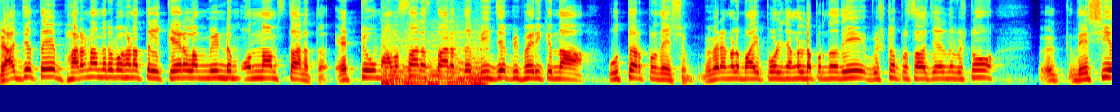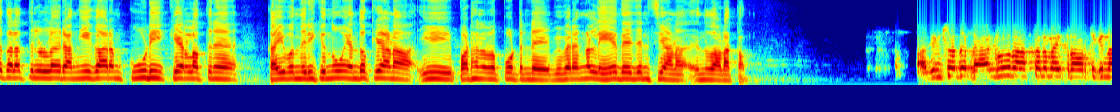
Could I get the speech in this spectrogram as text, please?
രാജ്യത്തെ ഭരണനിർവഹണത്തിൽ കേരളം വീണ്ടും ഒന്നാം സ്ഥാനത്ത്. ഏറ്റവും അവസാന സ്ഥാനത്ത് ബി ജെ പി ഭരിക്കുന്ന ഉത്തർപ്രദേശും. വിവരങ്ങളുമായി ഇപ്പോൾ ഞങ്ങളുടെ പ്രതിനിധി വിഷ്ണു പ്രസാദ് ചേരുന്നു. വിഷ്ണു ദേശീയ തലത്തിലുള്ള ഒരു അംഗീകാരം കൂടി കേരളത്തിന് കൈവന്നിരിക്കുന്നു. എന്തൊക്കെയാണ് ഈ പഠന റിപ്പോർട്ടിന്റെ വിവരങ്ങൾ? ഏത് ഏജൻസിയാണ് എന്നതടക്കം. അജിംഷാദ് ബാംഗ്ലൂർ ആസ്ഥാനമായി പ്രവർത്തിക്കുന്ന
